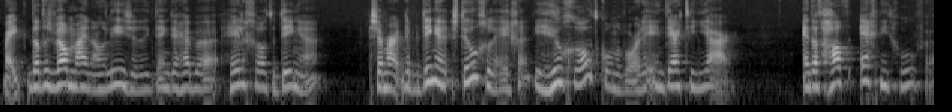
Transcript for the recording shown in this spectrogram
Maar ik, dat is wel mijn analyse. Dat ik denk, er hebben hele grote dingen, zeg maar, er hebben dingen stilgelegen die heel groot konden worden in 13 jaar. En dat had echt niet gehoeven.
